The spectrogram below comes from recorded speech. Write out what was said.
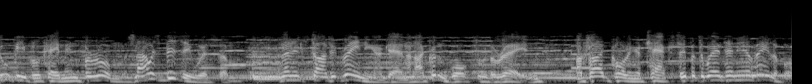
two people came in for rooms, and I was busy with them. And then it started raining again, and I couldn't walk through the rain. I tried calling a taxi, but there weren't any available.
